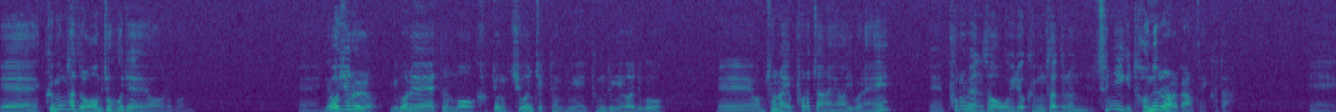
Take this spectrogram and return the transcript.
예, 금융사들 엄청 호재예요, 여러분. 예, 여신을 이번에 하여튼 뭐 각종 지원책 등등, 등등 해가지고 예, 엄청나게 풀었잖아요, 이번에. 예, 풀으면서 오히려 금융사들은 순이익이 더 늘어날 가능성이 크다. 예,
